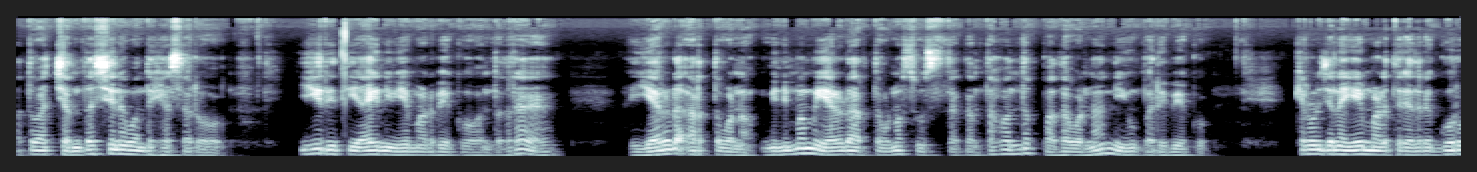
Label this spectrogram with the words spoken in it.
ಅಥವಾ ಛಂದಸ್ಸಿನ ಒಂದು ಹೆಸರು ಈ ರೀತಿಯಾಗಿ ನೀವು ಏನು ಮಾಡಬೇಕು ಅಂತಂದರೆ ಎರಡು ಅರ್ಥವನ್ನು, ಮಿನಿಮಮ್ ಎರಡು ಅರ್ಥವನ್ನು ಸೂಚಿಸ್ತಕ್ಕಂಥ ಒಂದು ಪದವನ್ನು ನೀವು ಬರಿಬೇಕು. ಕೆಲವು ಜನ ಏನು ಮಾಡ್ತಾರೆ ಅಂದರೆ ಗುರು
